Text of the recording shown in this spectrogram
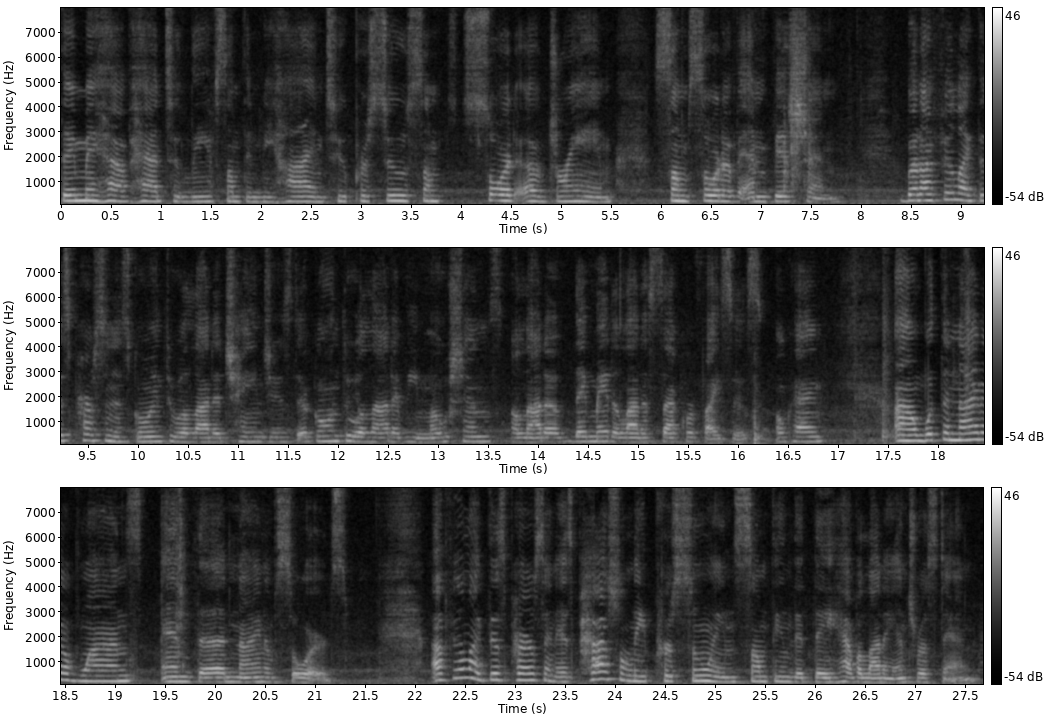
They may have had to leave something behind to pursue some sort of dream, some sort of ambition. But I feel like this person is going through a lot of changes. They're going through a lot of emotions, a lot of, they made a lot of sacrifices, okay? Um, with the Knight of Wands and the Nine of Swords. I feel like this person is passionately pursuing something that they have a lot of interest in.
